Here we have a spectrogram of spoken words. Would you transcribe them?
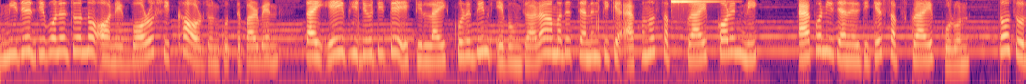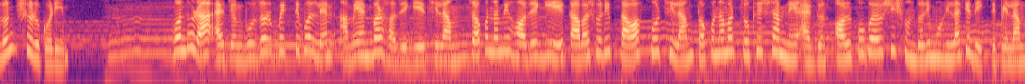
নিজের জীবনের জন্য অনেক বড় শিক্ষা অর্জন করতে পারবেন। তাই এই ভিডিওটিতে একটি লাইক করে দিন এবং যারা আমাদের চ্যানেলটিকে এখনও সাবস্ক্রাইব করেননি, এখনই চ্যানেলটিকে সাবস্ক্রাইব করুন। তো চলুন শুরু করি। বন্ধুরা, একজন বুজুর্গ ব্যক্তি বললেন, আমি একবার হজে গিয়েছিলাম। যখন আমি হজে গিয়ে কাবা শরীফ তাওয়াফ করছিলাম, তখন আমার চোখের সামনে একজন অল্প বয়সী সুন্দরী মহিলাকে দেখতে পেলাম।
